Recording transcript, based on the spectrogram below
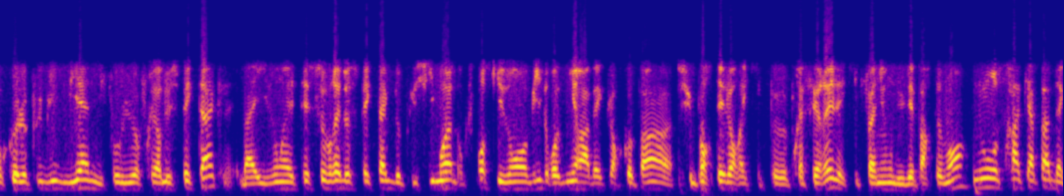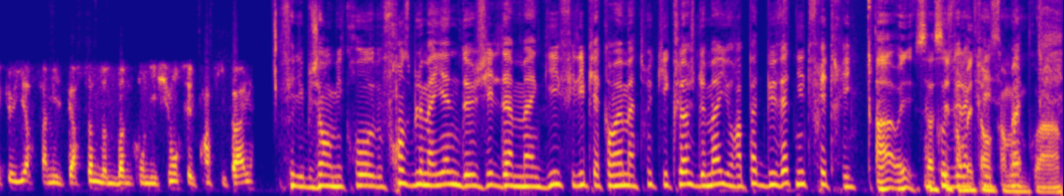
pour que le public vienne, il faut lui offrir du spectacle. Bah, ils ont été sevrés de spectacle depuis six mois, donc je pense qu'ils ont envie de revenir avec leurs copains, supporter leur équipe préférée, l'équipe Fagnon du département. Nous, on sera capable d'accueillir 5000 personnes dans de bonnes conditions, c'est le principal. Philippe Jean au micro de France Bleu Mayenne de Gilda Mingui. Philippe, il y a quand même un truc qui cloche. Demain, il n'y aura pas de buvette ni de friterie. Ah oui, ça c'est embêtant quand même. Quoi. Hein.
